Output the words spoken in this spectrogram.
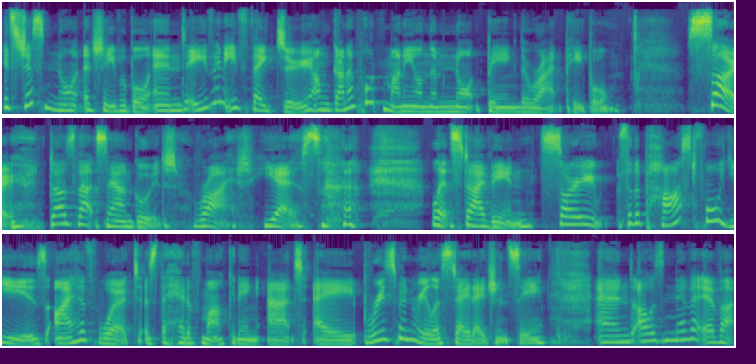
it's just not achievable. And even if they do, I'm going to put money on them not being the right people. So, does that sound good? Right, yes. Let's dive in. So, for the past four years, I have worked as the head of marketing at a Brisbane real estate agency. And I was never, ever,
